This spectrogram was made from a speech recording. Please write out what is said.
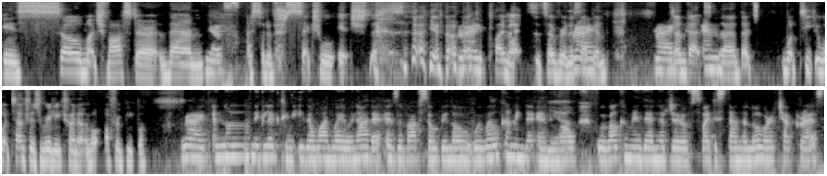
is so much vaster than yes. a sort of sexual itch. you know, right. like a climax. It's over in a right. second. Right. And that's and, uh, that's what te- what tantra is really trying to offer people. Right, and not neglecting either one way or another, as above, so below. We're welcoming the animal. Yeah. We're welcoming the energy of Swadhisthana lower chakras.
